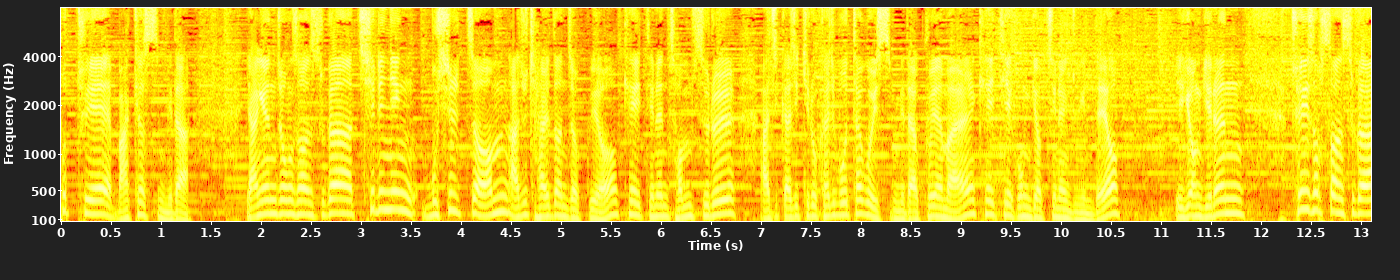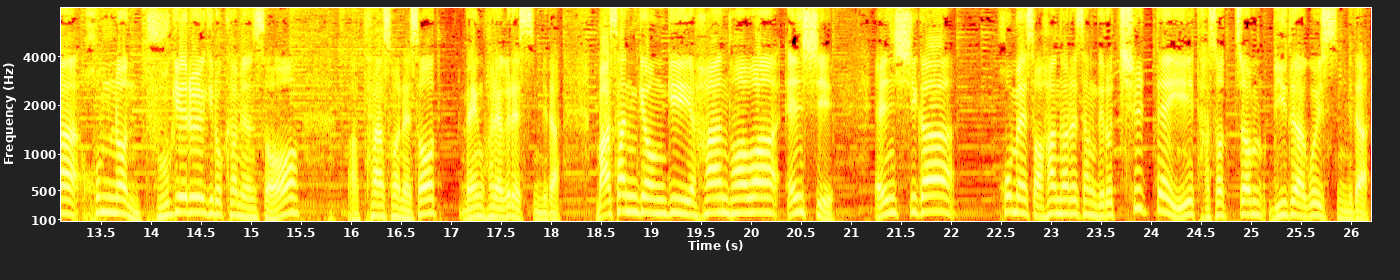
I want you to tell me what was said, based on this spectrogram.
호투에 막혔습니다. 양현종 선수가 7이닝 무실점 아주 잘 던졌고요. KT는 점수를 아직까지 기록하지 못하고 있습니다. 9회 말 KT의 공격 진행 중인데요. 이 경기는 최희섭 선수가 홈런 2개를 기록하면서 아, 타선에서 맹활약을 했습니다. 마산 경기 한화와 NC. NC가 홈에서 한화를 상대로 7대2 5점 리드하고 있습니다.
